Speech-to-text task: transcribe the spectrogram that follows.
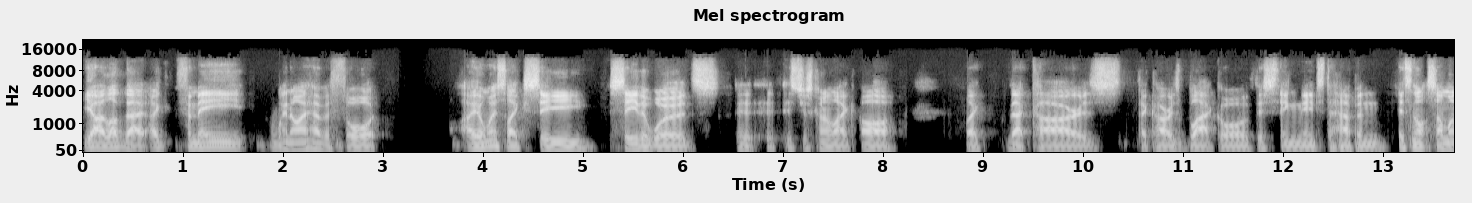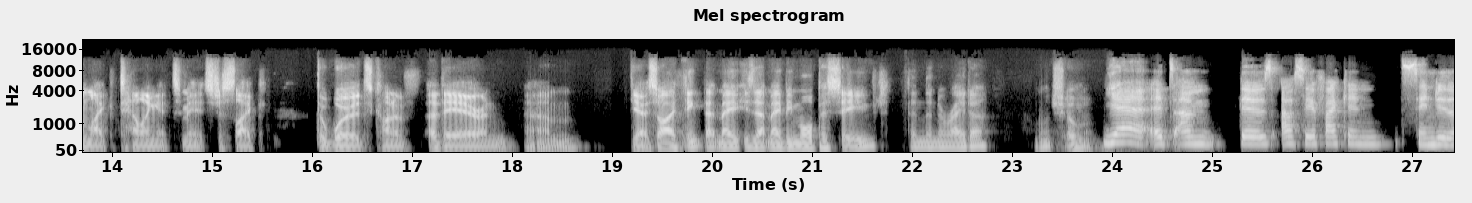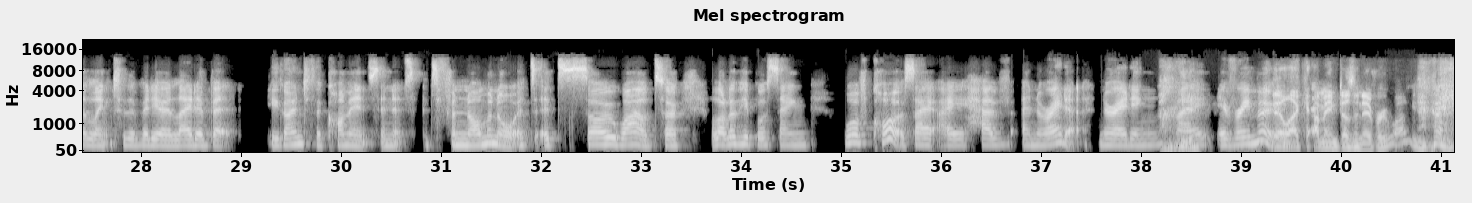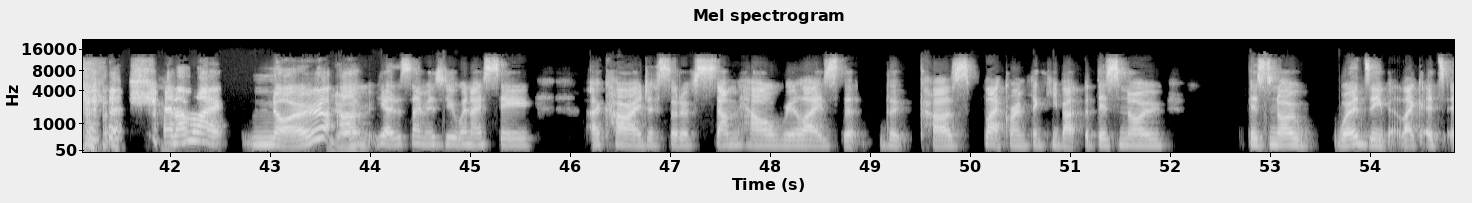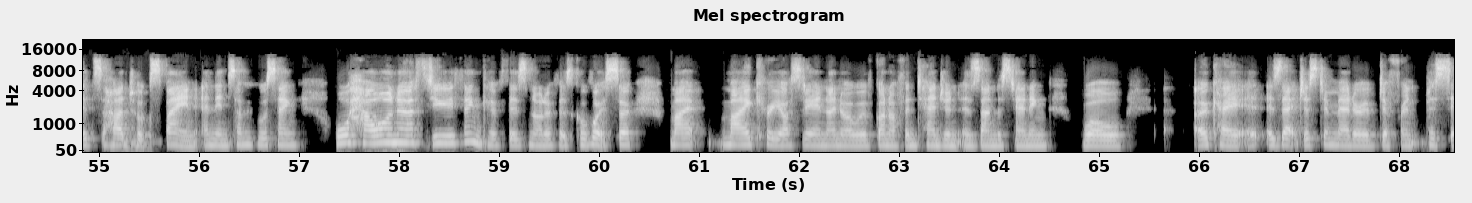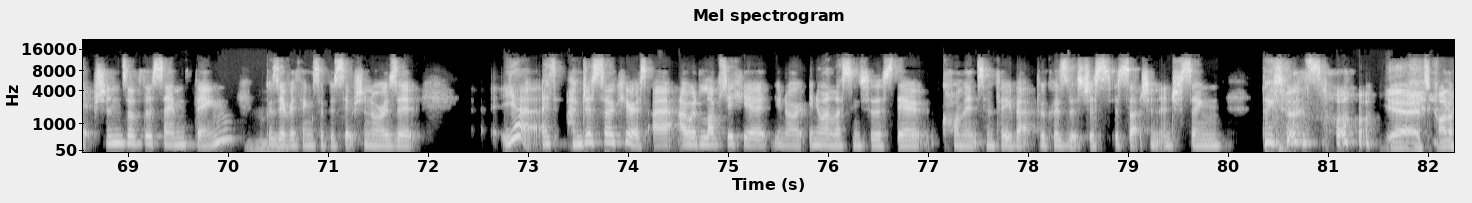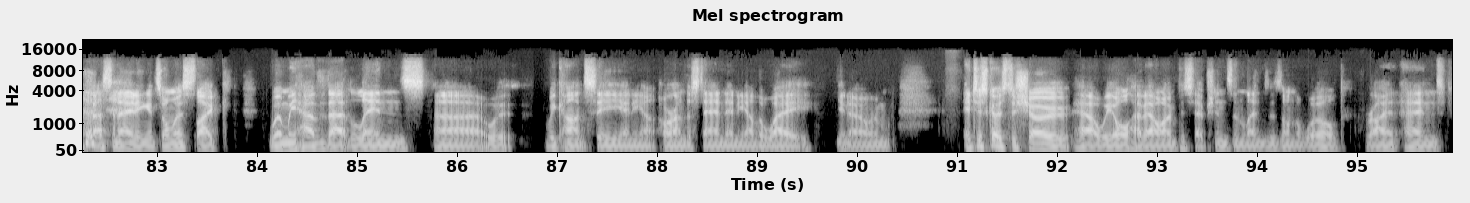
Yeah, I love that. I, for me, when I have a thought, I almost like see see the words. It, it's just kind of like, oh, that car is that car is black or this thing needs to happen. It's not someone like telling it to me. It's just like the words kind of are there and um, yeah. So I think that may is that maybe more perceived than the narrator. I'm not sure. Yeah, it's um there's I'll see if I can send you the link to the video later, but you go into the comments and it's it's phenomenal. It's it's so wild. So a lot of people saying, well, of course, I, I have a narrator narrating my every move. They're like, I mean, doesn't everyone? and I'm like, no. Yeah. Um, yeah, the same as you. When I see a car, I just sort of somehow realize that the car's black, or I'm thinking about, but there's no, there's no words even like it's it's hard to mm. explain and then some people are saying well how on earth do you think if there's not a physical voice so my my curiosity and i know we've gone off in tangent is understanding well okay is that just a matter of different perceptions of the same thing because mm. everything's a perception or is it yeah i'm just so curious I, I would love to hear you know anyone listening to this their comments and feedback because it's just it's such an interesting thing to explore yeah, it's kind of fascinating. It's almost like when we have that lens, uh, we, we can't see any or understand any other way, you know, and it just goes to show how we all have our own perceptions and lenses on the world, right? And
